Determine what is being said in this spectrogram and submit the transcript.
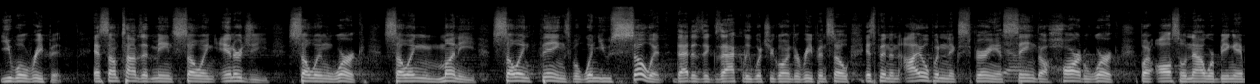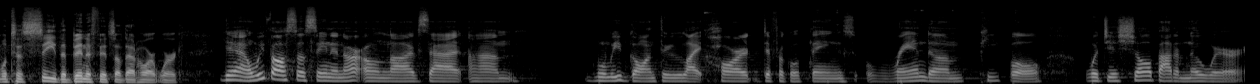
you will reap it. And sometimes it means sowing energy, sowing work, sowing money, sowing things. But when you sow it, that is exactly what you're going to reap. And so it's been an eye opening experience Yeah. seeing the hard work, but also now we're being able to see the benefits of that hard work. Yeah, and we've also seen in our own lives that um, when we've gone through like hard, difficult things, random people would just show up out of nowhere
